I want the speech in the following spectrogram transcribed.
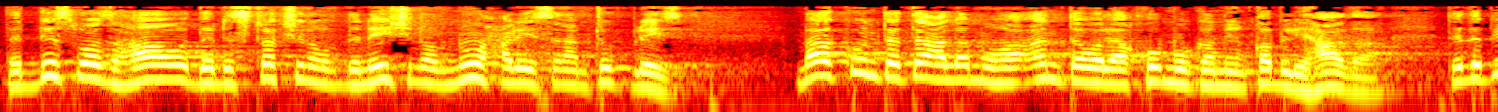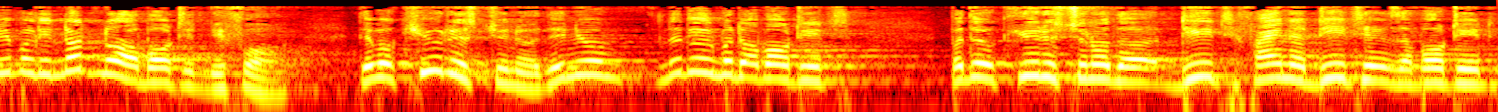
that this was how the destruction of the nation of Nuh alayhi salam took place. ما كنت تعلمها أنت ولا قومك من قبل هذا. That the people did not know about it before. They were curious to know. They knew little bit about it, but they were curious to know the de- finer details about it.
